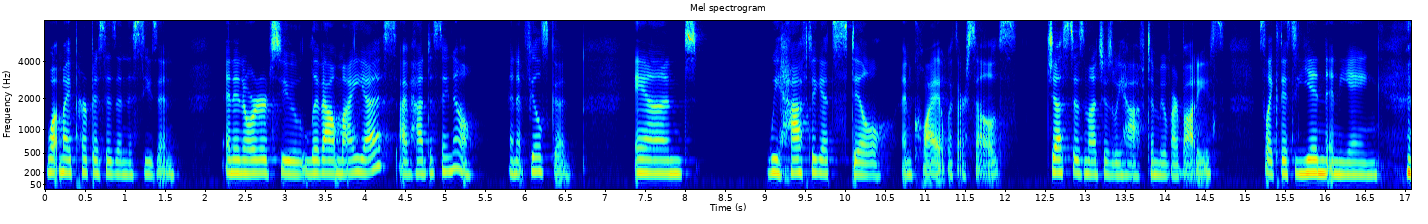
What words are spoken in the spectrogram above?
what my purpose is in this season. And in order to live out my yes, I've had to say no, and it feels good. And we have to get still and quiet with ourselves just as much as we have to move our bodies. It's like this yin and yang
